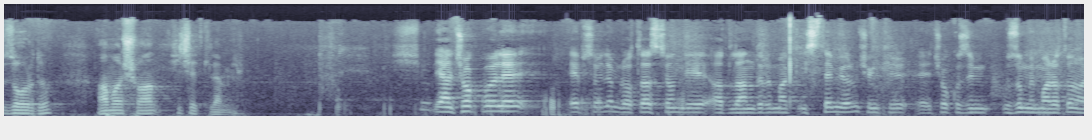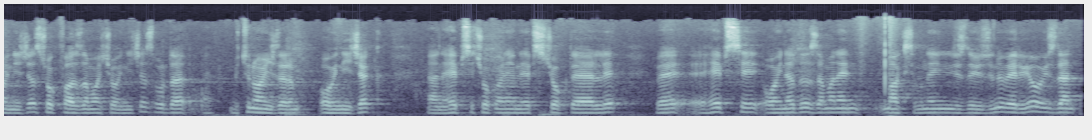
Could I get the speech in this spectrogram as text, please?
zordu ama şu an hiç etkilenmiyorum. Şu- Yani çok böyle hep söylüyorum rotasyon diye adlandırmak istemiyorum çünkü e, çok uzun uzun bir maraton oynayacağız. Çok fazla maç oynayacağız. Burada bütün oyuncularım oynayacak. Yani hepsi çok önemli, hepsi çok değerli ve e, hepsi oynadığı zaman en maksimum en yüzde yüzünü veriyor. O yüzden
